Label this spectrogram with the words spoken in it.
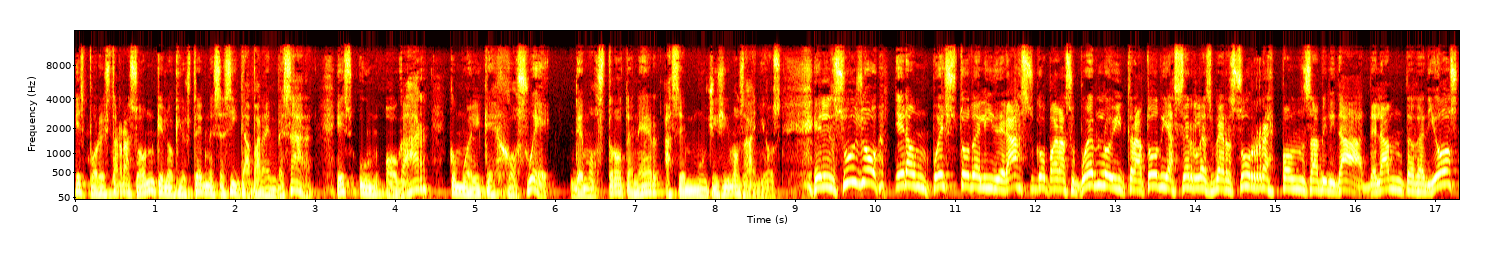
Es por esta razón que lo que usted necesita para empezar es un hogar como el que Josué demostró tener hace muchísimos años. El suyo era un puesto de liderazgo para su pueblo y trató de hacerles ver su responsabilidad delante de Dios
